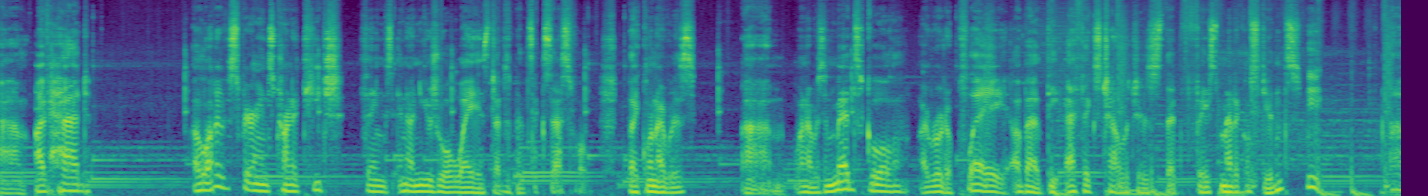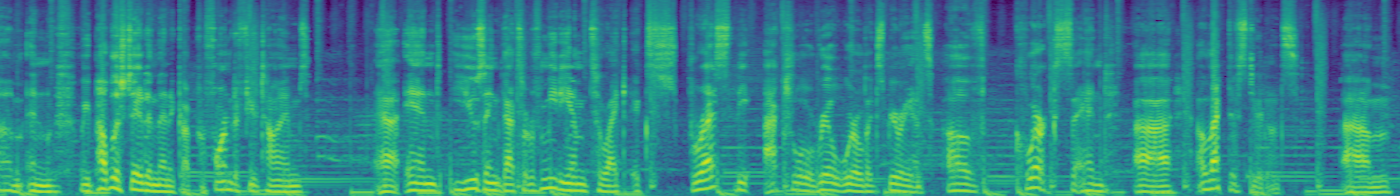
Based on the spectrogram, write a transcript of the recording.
um, I've had a lot of experience trying to teach things in unusual ways that has been successful. Like when I was um, when I was in med school, I wrote a play about the ethics challenges that face medical students. Um, and we published it, and then it got performed a few times. Uh, and using that sort of medium to like express the actual real world experience of clerks and uh, elective students um,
